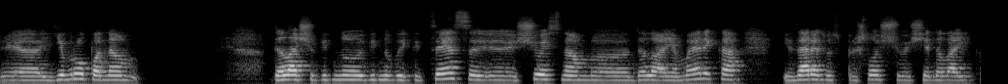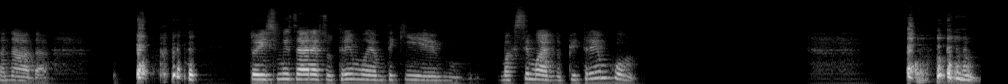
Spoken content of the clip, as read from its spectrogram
Е, Європа нам дала, щоб відно- відновити ЦЕС, е, щось нам е, дала і Америка, і зараз ось прийшло, що ще дала і Канада. Тобто ми зараз отримуємо такі максимальну підтримку.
